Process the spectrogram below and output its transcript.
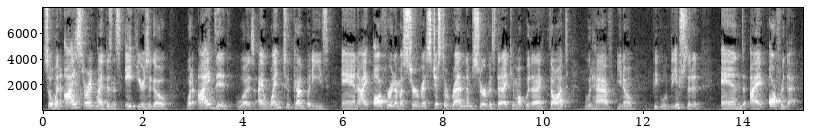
So when I started my business eight years ago, what I did was I went to companies and I offered them a service, just a random service that I came up with that I thought would have, you know, people would be interested in, and I offered that.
